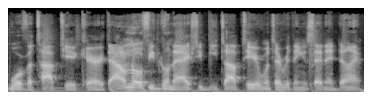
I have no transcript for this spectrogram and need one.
more of a top tier character i don't know if he's going to actually be top tier once everything is said and done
